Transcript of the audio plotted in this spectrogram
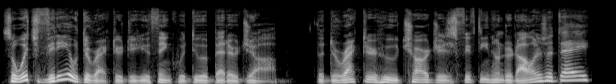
So, which video director do you think would do a better job? The director who charges $1,500 a day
